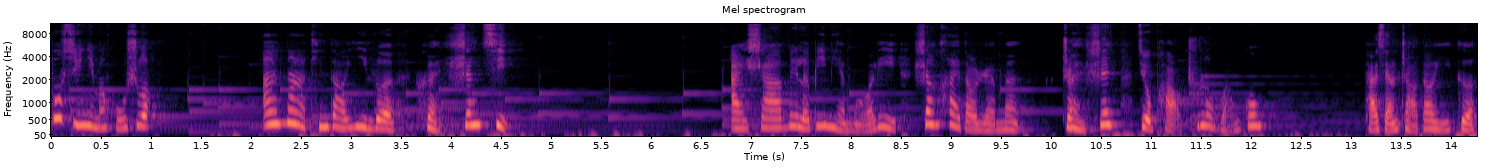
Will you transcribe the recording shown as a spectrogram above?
不许你们胡说！安娜听到议论，很生气。艾莎为了避免魔力伤害到人们，转身就跑出了王宫。她想找到一个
